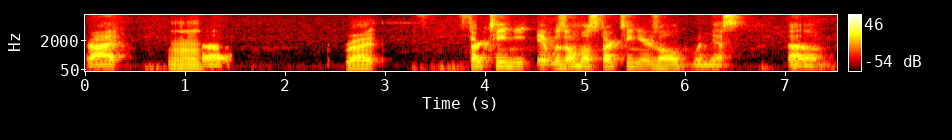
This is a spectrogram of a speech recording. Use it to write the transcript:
right? Mhm. Uh, right. 13 it was almost 13 years old when this um,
